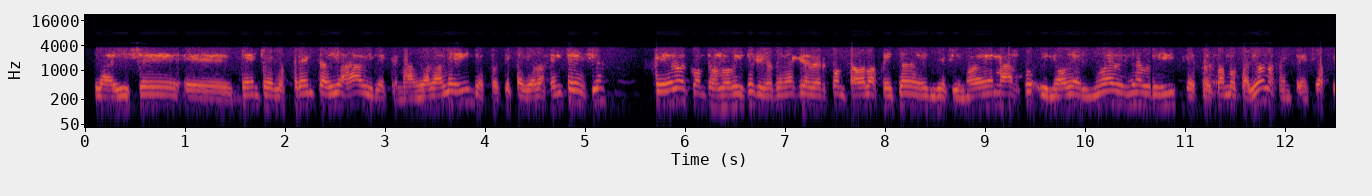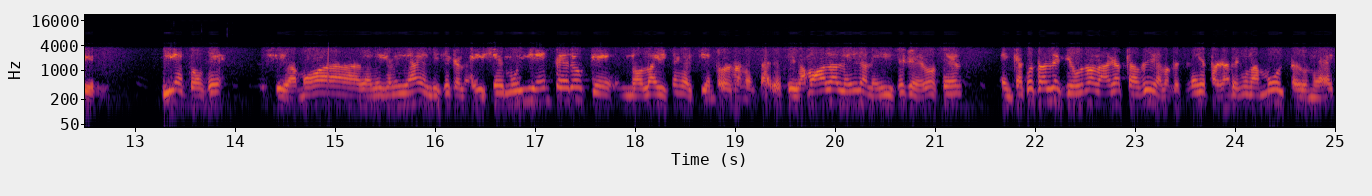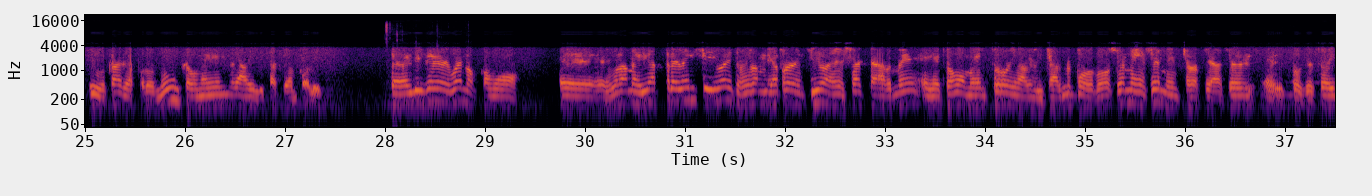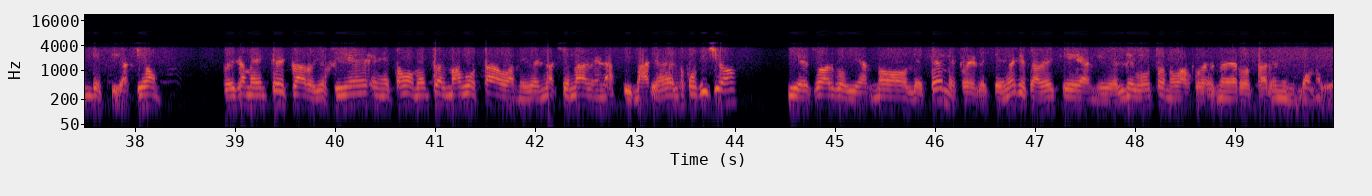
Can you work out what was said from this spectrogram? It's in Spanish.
la hice eh, dentro de los 30 días hábiles que manda la ley, después que salió la sentencia, pero el Contralor dice que yo tenía que haber contado la fecha del 19 de marzo y no del 9 de abril, que fue cuando salió la sentencia firme. Y entonces, si vamos a la legalidad, él dice que la hice muy bien, pero que no la hice en el tiempo reglamentario. Si vamos a la ley, la ley dice que debo ser, en caso tal de que uno la haga tardía, lo que tiene que pagar es una multa de unidades tributarias, pero nunca una inhabilitación política. Pero él dice que, bueno, como eh, es una medida preventiva, entonces la medida preventiva es sacarme en estos momentos, inhabilitarme por 12 meses mientras se hace el, proceso de investigación. Lógicamente, claro, yo fui en estos momentos el más votado a nivel nacional en las primarias de la oposición y eso al gobierno le teme, pues le teme que sabe que a nivel de voto no va a poderme derrotar en ningún momento.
